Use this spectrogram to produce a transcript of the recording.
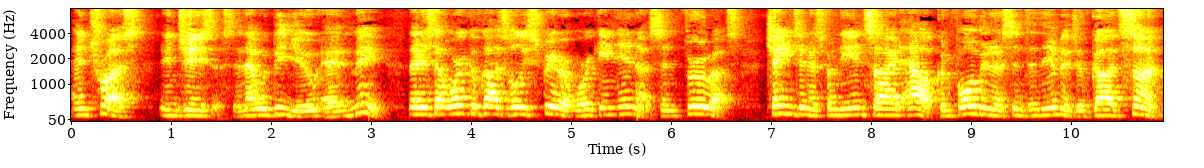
and trust in Jesus. And that would be you and me. That is that work of God's Holy Spirit working in us and through us, changing us from the inside out, conforming us into the image of God's Son.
